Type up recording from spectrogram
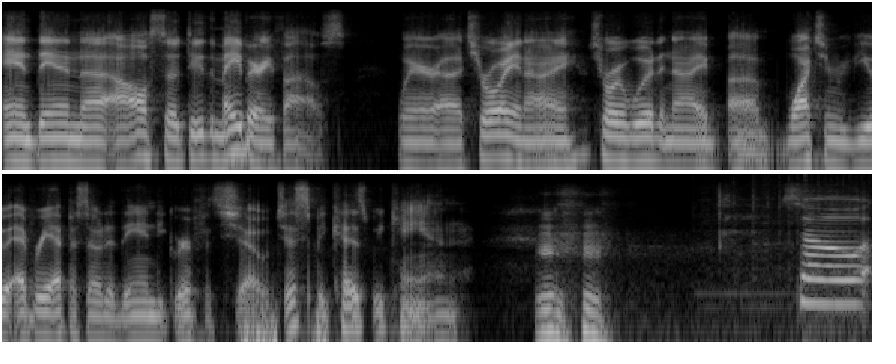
And then uh, I also do the Mayberry Files, where uh, Troy and I, Troy Wood and I, uh, watch and review every episode of the Andy Griffith Show, just because we can. So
